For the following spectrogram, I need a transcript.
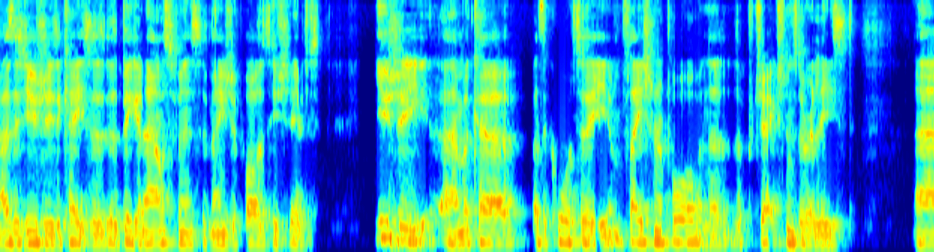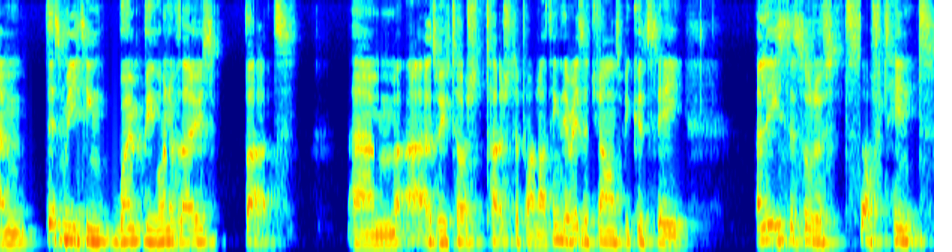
as is usually the case, the big announcements of major policy shifts usually um, occur as a quarterly inflation report and the, the projections are released. Um, this meeting won't be one of those, but um, as we've touched, touched upon, I think there is a chance we could see at least a sort of soft hint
